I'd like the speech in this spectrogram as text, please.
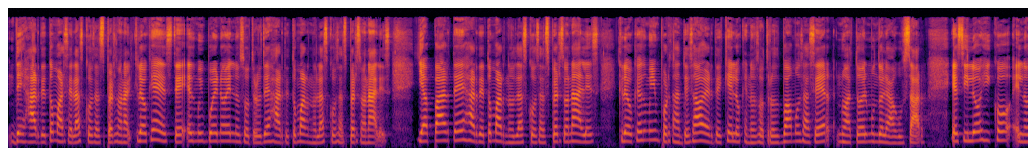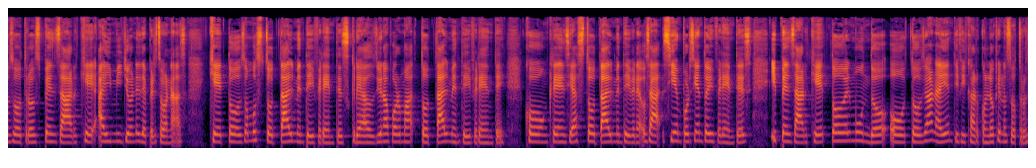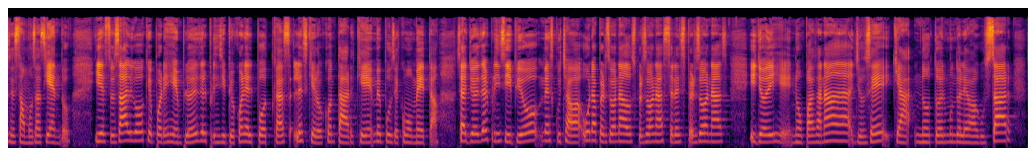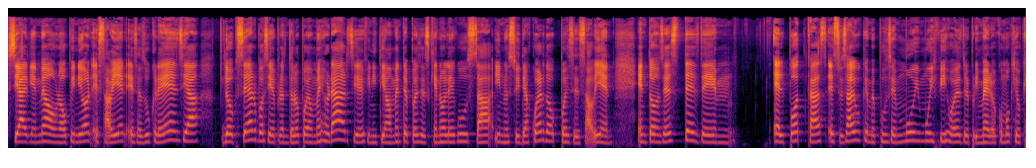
dejar de tomarse las cosas personales. Creo que este es muy bueno en nosotros dejar de tomarnos las cosas personales. Y aparte de dejar de tomarnos las cosas personales, creo que es muy importante saber de que lo que nosotros vamos a hacer no a todo el mundo le va a gustar. Es ilógico en nosotros pensar que hay millones de personas, que todos somos totalmente diferentes, creados de una forma totalmente diferente, con creencias totalmente diferentes, o sea, 100% diferentes y pensar que todo el mundo o todos se van a identificar con lo que nosotros estamos haciendo. Y esto es algo que, por ejemplo, desde el principio con el podcast les quiero contar que me puse como meta. O sea, yo desde el principio me escuchaba una persona, dos personas, tres personas y yo dije, no pasa nada, yo sé que a no todo el mundo le va a gustar. Si alguien me da una opinión, está bien, esa es su creencia, lo observo, si de pronto lo puedo mejorar, si definitivamente pues es que no le gusta y no estoy de acuerdo, pues está bien. Entonces, desde mm, el podcast, esto es algo que me puse muy, muy fijo desde el primero, como que, ok,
